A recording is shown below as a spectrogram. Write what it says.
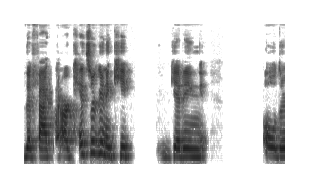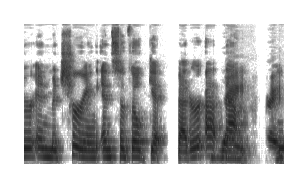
the fact that our kids are going to keep getting older and maturing and so they'll get better at right, that right.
